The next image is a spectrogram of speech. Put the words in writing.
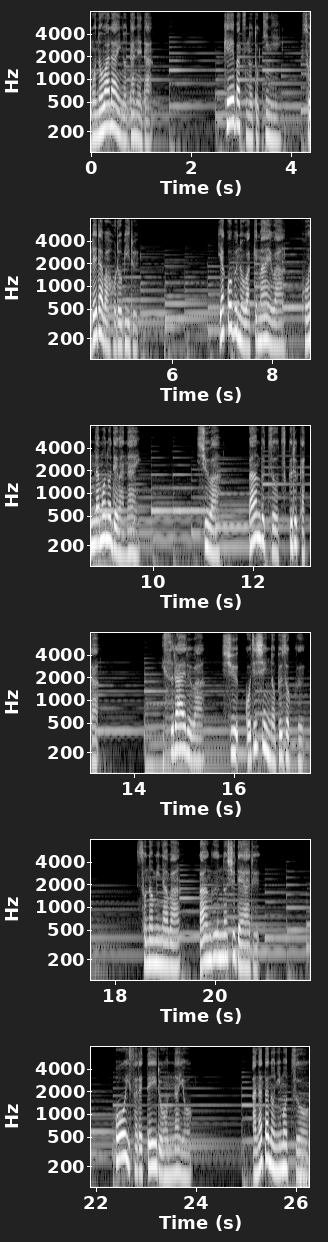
物笑いの種だ。刑罰の時にそれらは滅びる。ヤコブの分け前はこんなものではない。主は万物を作る方。イスラエルは主ご自身の部族。その皆は万軍の主である。包囲されている女よ。あなたの荷物を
